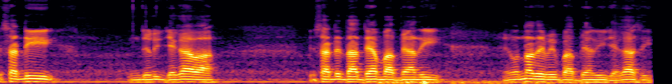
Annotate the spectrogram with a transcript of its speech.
ਇਹ ਸਾਡੀ ਜਿਹੜੀ ਜਗ੍ਹਾ ਵਾ, ਇਹ ਸਾਡੇ ਦਾਦਿਆਂ ਬਾਬਿਆਂ ਦੀ ਉਹਨਾਂ ਦੇ ਵੀ ਬਾਬਿਆਂ ਦੀ ਜਗ੍ਹਾ ਸੀ।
